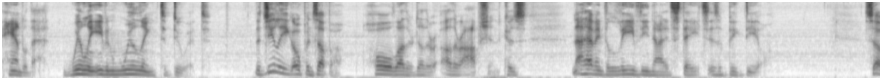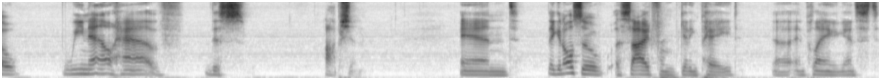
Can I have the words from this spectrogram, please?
handle that, willing even willing to do it. The G League opens up a whole other other other option because not having to leave the United States is a big deal. So we now have this option, and they can also, aside from getting paid uh, and playing against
